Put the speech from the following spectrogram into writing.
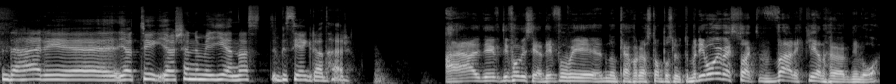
Det här är, jag, ty, jag känner mig genast besegrad här. Nej, det, det, får vi se. Det får vi nog kanske rösta om på slutet. Men det var ju som sagt verkligen hög nivå.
